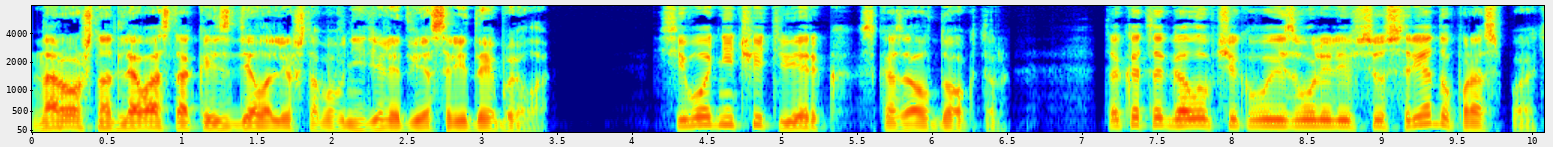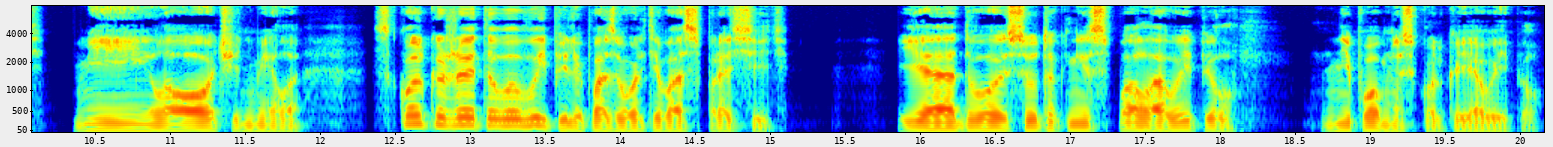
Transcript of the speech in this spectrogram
Нарочно для вас так и сделали, чтобы в неделе две среды было. Сегодня четверг, сказал доктор. Так это, голубчик, вы изволили всю среду проспать? Мило, очень мило. Сколько же это вы выпили, позвольте вас спросить? Я двое суток не спал, а выпил... Не помню, сколько я выпил.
